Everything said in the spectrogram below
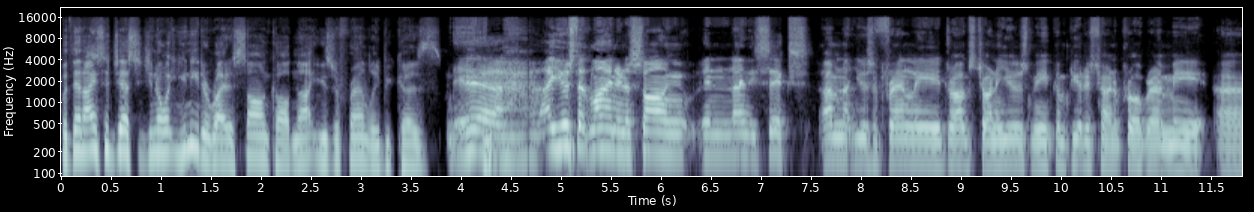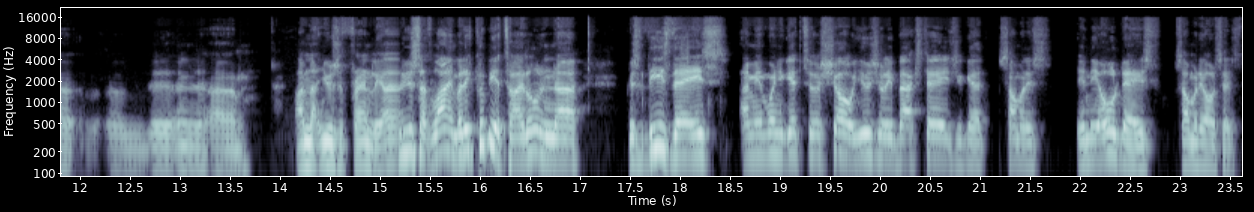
but then I suggested, you know what? You need to write a song called "Not User Friendly" because yeah, I used that line in a song in '96. I'm not user friendly. Drugs trying to use me. Computers trying to program me. Uh, uh, um, I'm not user friendly. I use that line, but it could be a title. And because uh, these days, I mean, when you get to a show, usually backstage, you get somebody's in the old days, somebody always says,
